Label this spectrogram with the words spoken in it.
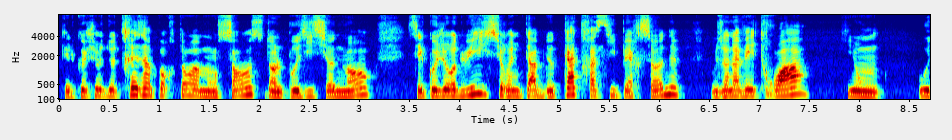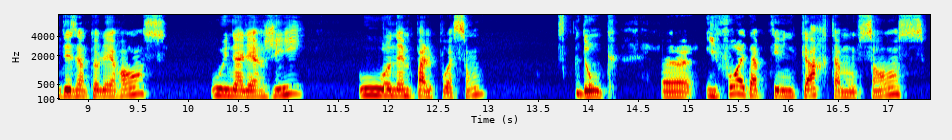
quelque chose de très important à mon sens dans le positionnement, c'est qu'aujourd'hui, sur une table de 4 à 6 personnes, vous en avez trois qui ont ou des intolérances, ou une allergie, ou on n'aime pas le poisson. Donc, euh, il faut adapter une carte, à mon sens,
